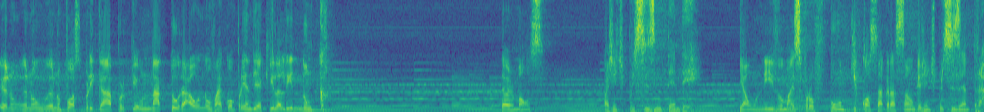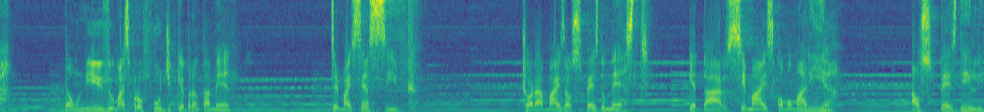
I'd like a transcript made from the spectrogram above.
Eu não, eu, não, eu não posso brigar porque o natural não vai compreender aquilo ali nunca. Então, irmãos, a gente precisa entender que há um nível mais profundo de consagração que a gente precisa entrar. Que há um nível mais profundo de quebrantamento. Ser mais sensível. Chorar mais aos pés do Mestre. Quedar-se mais como Maria. Aos pés dele.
